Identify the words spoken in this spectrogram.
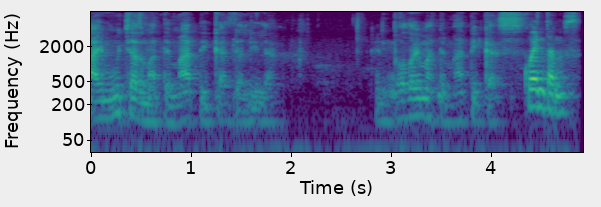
Hay muchas matemáticas, Dalila. En todo hay matemáticas. Cuéntanos.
